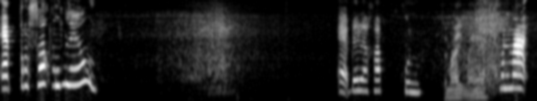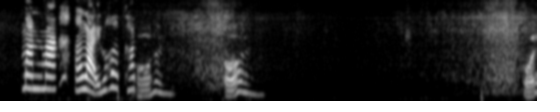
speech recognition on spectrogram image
แอบตรงซอกมุมเร็ว อบได้แล้วครับ คุณ จะมาอีกไหมอะมันมา มันมาหลายรอบครับ โอ้ยโอ้ยโอ้ย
